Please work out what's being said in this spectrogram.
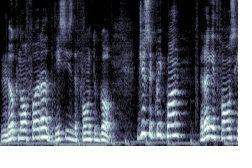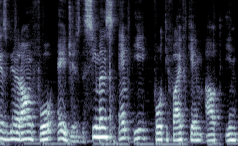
look no further. This is the phone to go. Just a quick one. Rugged phones has been around for ages. The Siemens ME45 came out in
